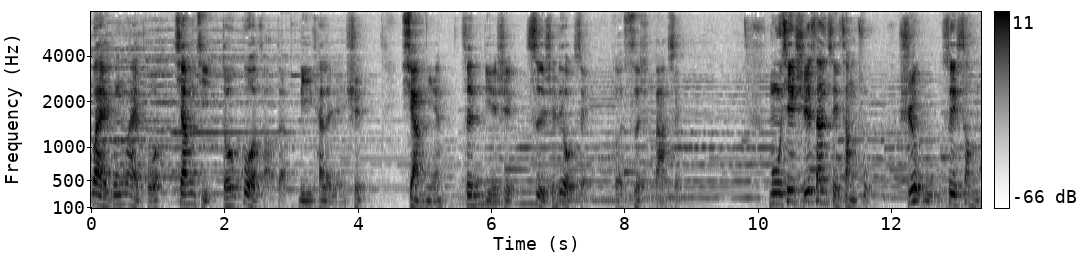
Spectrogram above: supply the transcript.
外公外婆相继都过早地离开了人世，享年分别是四十六岁和四十八岁。母亲十三岁丧父，十五岁丧母，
